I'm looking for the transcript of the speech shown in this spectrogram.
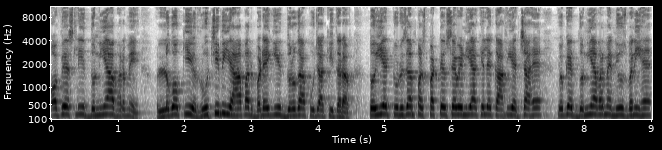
ऑब्वियसली दुनिया भर में लोगों की रुचि भी यहाँ पर बढ़ेगी दुर्गा पूजा की तरफ़। तो ये टूरिज़्म परस्पेक्टिव से भी इंडिया के लिए काफ़ी अच्छा है, क्योंकि दुनिया भर में न्यूज़ बनी है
